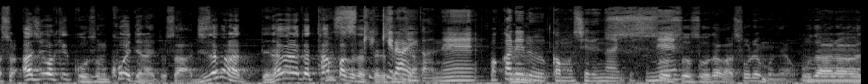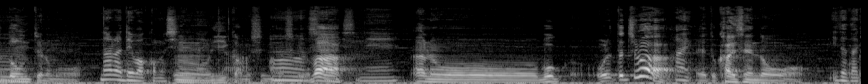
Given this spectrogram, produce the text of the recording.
その味は結構その超えてないとさ地魚ってなかなか淡白だったりす好るじゃん。き嫌いがね分かれるかもしれないですね、そうそうそう。だからそれもね小田原丼っていうのもならではかもしれない、うんいいかもしれないですけど。まあね。あのー僕俺たちは、はい。えっと海鮮丼をいただき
